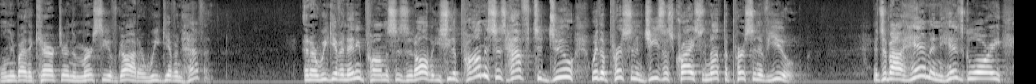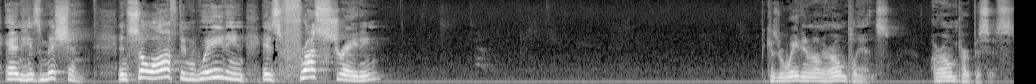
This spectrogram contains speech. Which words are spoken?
Only by the character and the mercy of God are we given heaven. And are we given any promises at all? But you see, the promises have to do with the person of Jesus Christ and not the person of you. It's about Him and His glory and His mission. And so often, waiting is frustrating because we're waiting on our own plans, our own purposes.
